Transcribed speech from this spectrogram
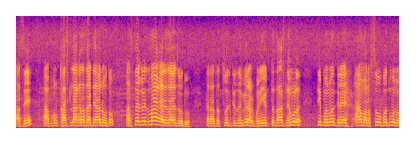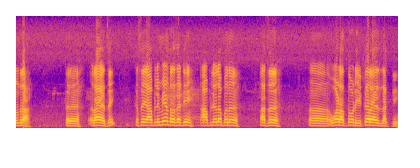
असे आपण खास लागण्यासाठी आलो होतो आणि सगळीच माघारी जायचं होतो. तर आता चुलतीचं विराट पण एकटंच असल्यामुळं ती पण म्हणते रे आम्हाला सोबत म्हणून राहा. तर राहायचं आहे. कसं आहे आपल्या मेंढरासाठी आपल्याला पण असं अं, हे करायला लागते.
